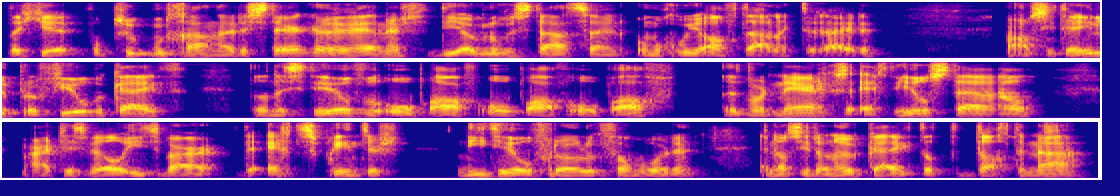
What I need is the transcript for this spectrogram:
dat je op zoek moet gaan naar de sterkere renners die ook nog in staat zijn om een goede afdaling te rijden. Maar als je het hele profiel bekijkt, dan is het heel veel op-af, op-af, op-af. Het wordt nergens echt heel stijl, maar het is wel iets waar de echte sprinters niet heel vrolijk van worden. En als je dan ook kijkt dat de dag daarna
